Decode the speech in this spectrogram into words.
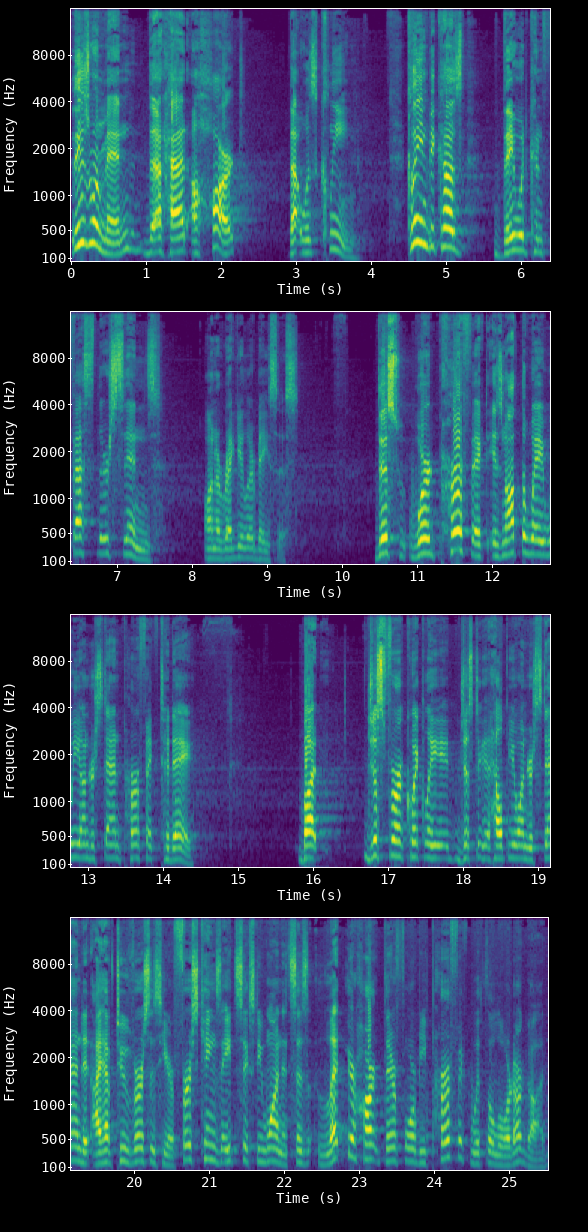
These were men that had a heart that was clean. Clean because they would confess their sins on a regular basis. This word perfect is not the way we understand perfect today. But just for quickly just to help you understand it, I have two verses here. 1 Kings 8:61 it says, "Let your heart therefore be perfect with the Lord our God."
